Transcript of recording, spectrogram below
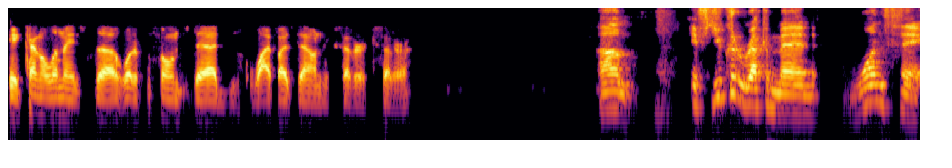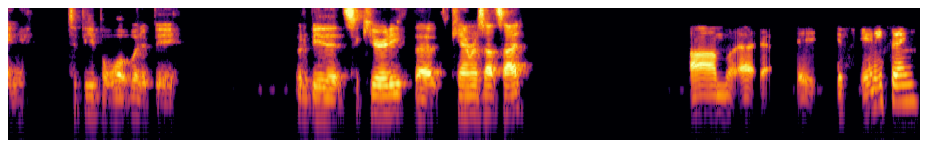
it kind of eliminates the what if the phone's dead, Wi-Fi's down, et cetera, et cetera. Um, if you could recommend one thing to people, what would it be? Would it be the security, the cameras outside? Um, uh, uh, if anything,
